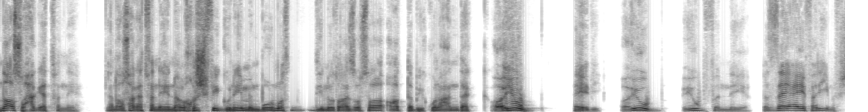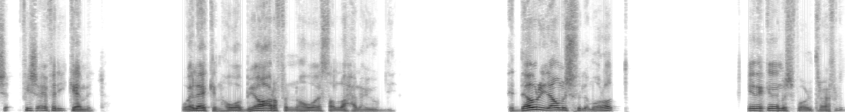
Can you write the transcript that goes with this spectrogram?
ناقصه حاجات فنية. يعني ناقصه حاجات فنية إن هو يخش فيه جونين من بورموث دي النقطة اللي عايز أوصلها. آه انت بيكون عندك عيوب. هي دي عيوب عيوب فنية. بس زي أي فريق مفيش, مفيش أي فريق كامل. ولكن هو بيعرف إن هو يصلح العيوب دي. الدوري لو مش في الإمارات كده كده مش في أولد ترافورد.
